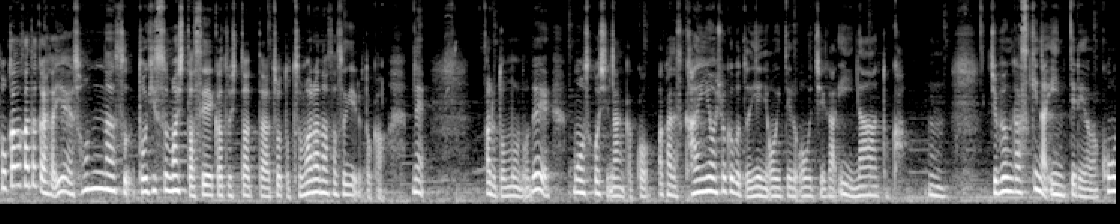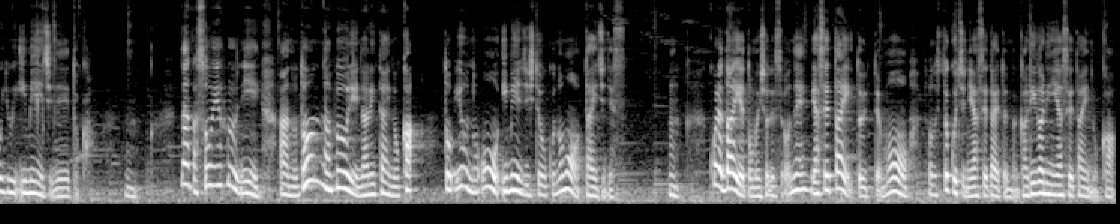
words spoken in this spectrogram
他の方からさ「いやいやそんな研ぎ澄ました生活したったらちょっとつまらなさすぎる」とかねあると思うのでもう少しなんかこうわかんです。観葉植物家に置いてるお家がいいなとか、うん、自分が好きなインテリアはこういうイメージでとか、うん、なんかそういうふうにあのどんな風になりたいのかというのをイメージしておくのも大事です。うん、これダイエットも一緒ですよね。痩せたいと言ってもその一口に痩せたいというのはガリガリに痩せたいのか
